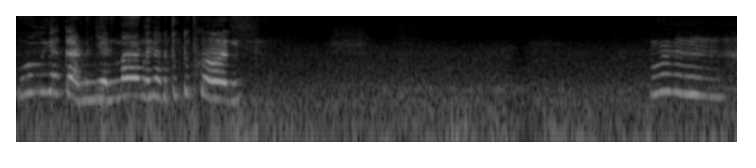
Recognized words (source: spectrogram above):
โอากาศมันเย็นมากเลยค่ะกับทุกๆคนว้าว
